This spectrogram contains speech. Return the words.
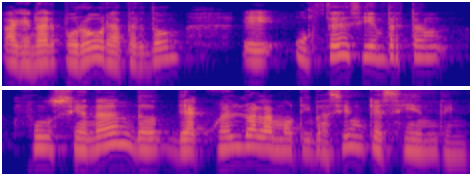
a ganar por hora, perdón. Eh, ustedes siempre están funcionando de acuerdo a la motivación que sienten.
